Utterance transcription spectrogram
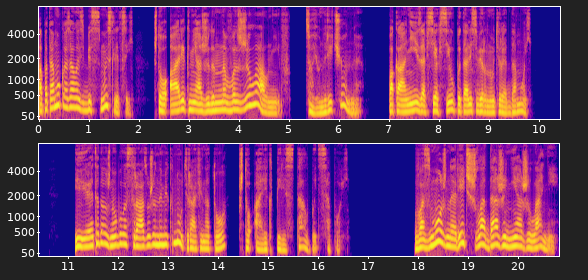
А потому казалось бессмыслицей, что Арик неожиданно возжелал Ниф, свою нареченную, пока они изо всех сил пытались вернуть Ред домой. И это должно было сразу же намекнуть Рафи на то, что Арик перестал быть собой. Возможно, речь шла даже не о желании.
